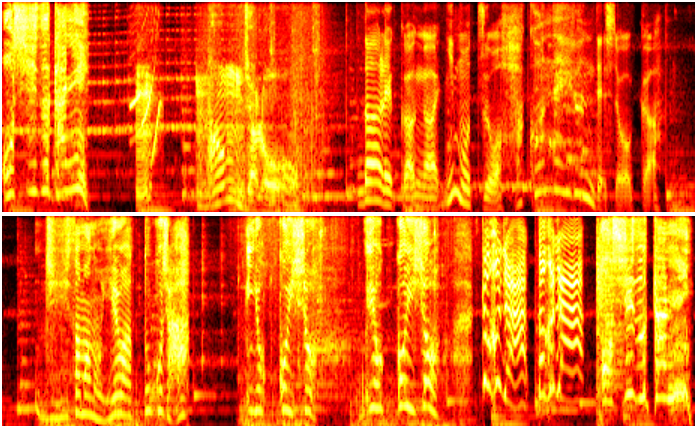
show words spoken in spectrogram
お静かに。んなんじゃろう。誰かが荷物を運んでいるんでしょうか？じいさまの家はどこじゃ？よっこいしょよっこいしょ。どこじゃ？どこじゃ？お静かに。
